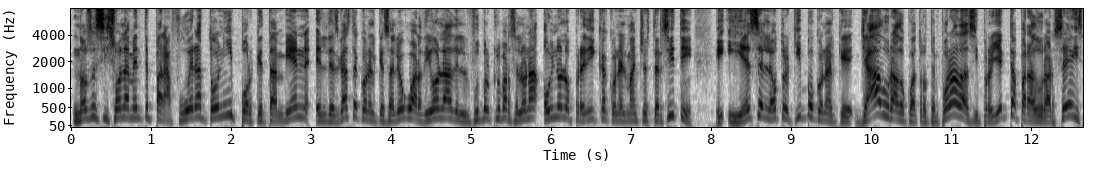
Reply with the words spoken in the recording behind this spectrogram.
no sé si solamente para afuera, Tony, porque también el desgaste con el que salió Guardiola del Fútbol Club Barcelona hoy no lo predica con el Manchester City. Y, y es el otro equipo con el que ya ha durado cuatro temporadas y proyecta para durar seis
